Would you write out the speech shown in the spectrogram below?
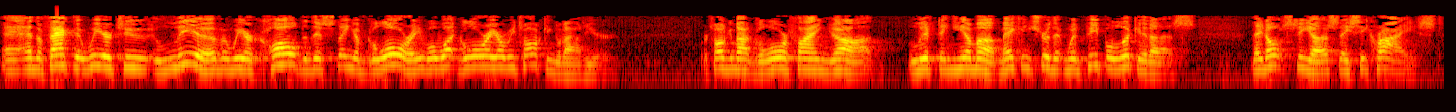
And the fact that we are to live and we are called to this thing of glory, well, what glory are we talking about here? We're talking about glorifying God, lifting Him up, making sure that when people look at us, they don't see us, they see Christ.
